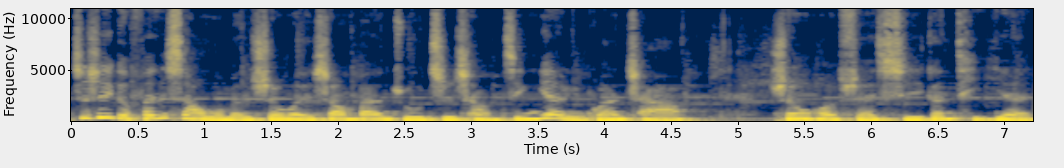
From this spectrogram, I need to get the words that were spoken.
这是一个分享我们身为上班族职场经验与观察、生活学习跟体验，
